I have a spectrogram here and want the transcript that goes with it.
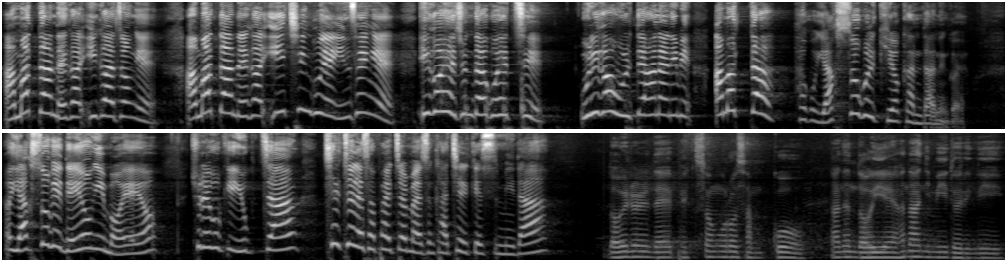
아 맞다 내가 이 가정에 아 맞다 내가 이 친구의 인생에 이거 해준다고 했지 우리가 울 때 하나님이 아 맞다 하고 약속을 기억한다는 거예요 어, 약속의 내용이 뭐예요? 출애굽기 6장 7절에서 8절 말씀 같이 읽겠습니다. 너희를 내 백성으로 삼고 나는 너희의 하나님이 되리니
